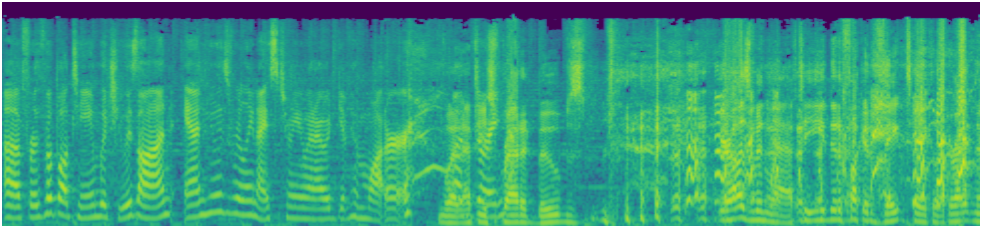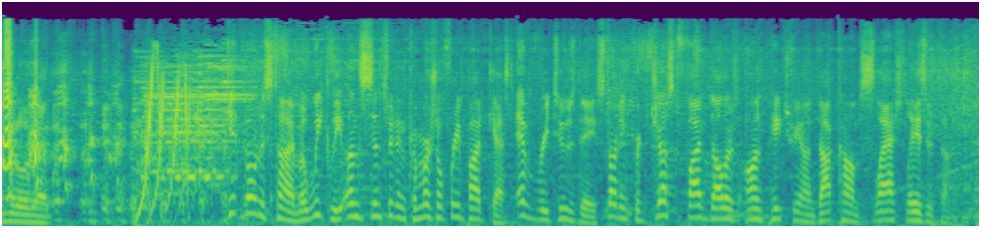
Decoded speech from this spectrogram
Uh, for the football team, which he was on, and he was really nice to me when I would give him water. What, after you during- sprouted boobs? Your husband laughed. He, he did a fucking vape take like right in the middle of that. Get Bonus Time, a weekly uncensored and commercial-free podcast every Tuesday, starting for just $5 on patreon.com slash lasertime.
